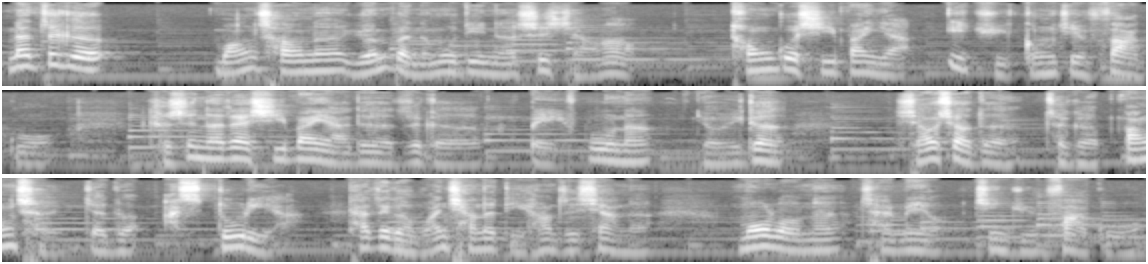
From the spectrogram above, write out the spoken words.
那这个王朝呢，原本的目的呢是想要通过西班牙一举攻进法国。可是呢，在西班牙的这个北部呢，有一个小小的这个邦城叫做阿斯都里亚。它这个顽强的抵抗之下呢，摩罗呢才没有进军法国。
